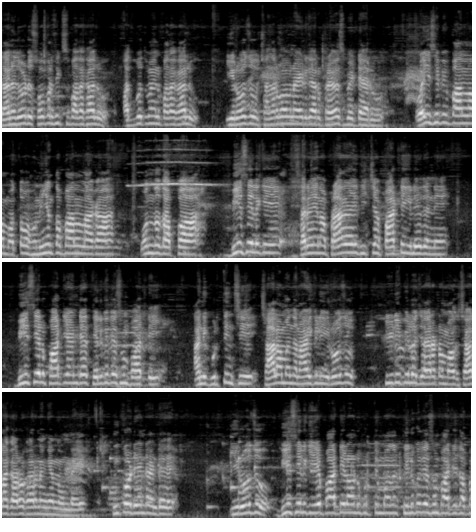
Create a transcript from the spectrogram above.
దాని తోడు సూపర్ సిక్స్ పథకాలు అద్భుతమైన పథకాలు ఈరోజు చంద్రబాబు నాయుడు గారు ప్రవేశపెట్టారు. వైసీపీ పాలన మొత్తం హునియంత పాలనలాగా ఉంది తప్ప బీసీలకి సరైన ప్రాధాన్యత ఇచ్చే పార్టీకి లేదండి. బీసీల పార్టీ అంటే తెలుగుదేశం పార్టీ అని గుర్తించి చాలామంది నాయకులు ఈరోజు టీడీపీలో చేరటం మాకు చాలా గర్వకారణం కింద ఉంది. ఇంకోటి ఏంటంటే ఈరోజు బీసీలకి ఏ పార్టీలో ఉండి గుర్తింపు ఉందో తెలుగుదేశం పార్టీ తప్ప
